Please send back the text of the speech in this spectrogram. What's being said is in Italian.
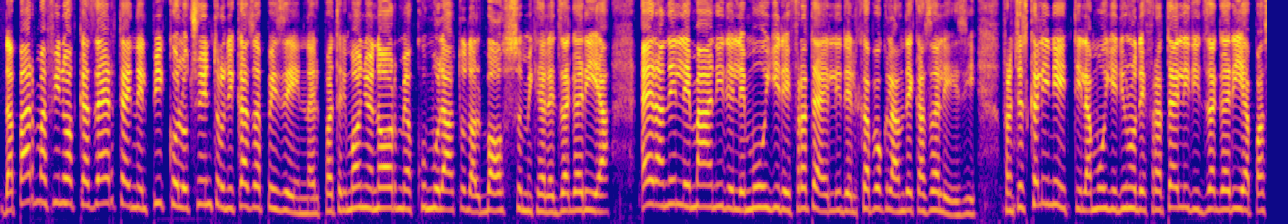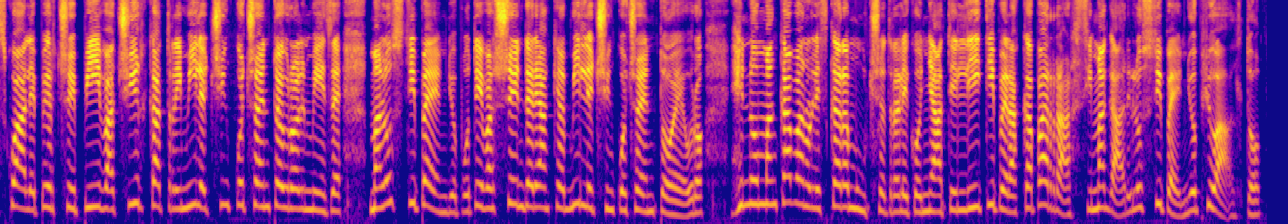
Da Parma fino a Caserta e nel piccolo centro di Casa Pesenna il patrimonio enorme accumulato dal boss Michele Zagaria era nelle mani delle mogli dei fratelli del capoclan dei Casalesi. Francesca Linetti, la moglie di uno dei fratelli di Zagaria, Pasquale, percepiva circa 3.500 euro al mese, ma lo stipendio poteva scendere anche a 1.500 euro e non mancavano le scaramucce tra le cognate e liti per accaparrarsi magari lo stipendio più alto.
